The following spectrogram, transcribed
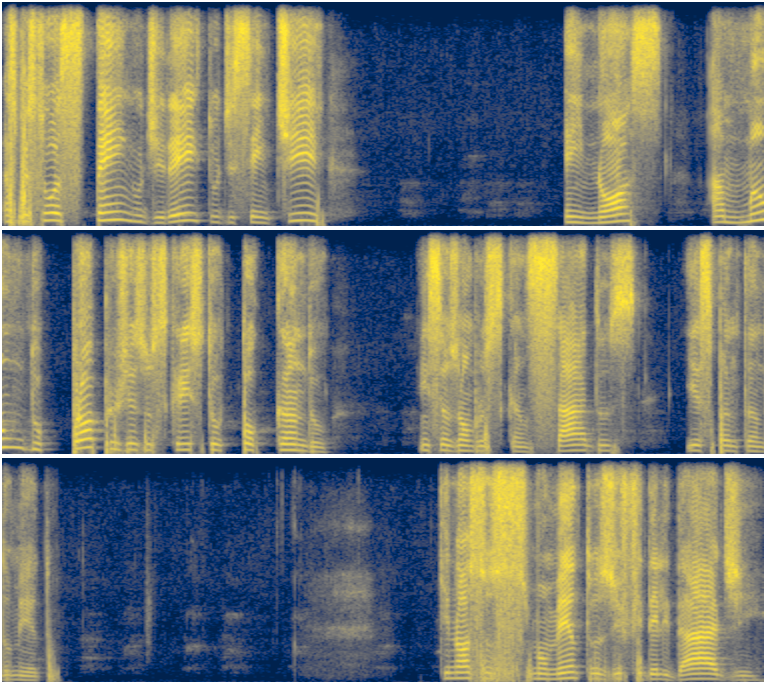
As pessoas têm o direito de sentir em nós a mão do próprio Jesus Cristo tocando em seus ombros cansados e espantando medo. Que nossos momentos de fidelidade,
